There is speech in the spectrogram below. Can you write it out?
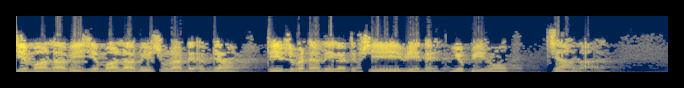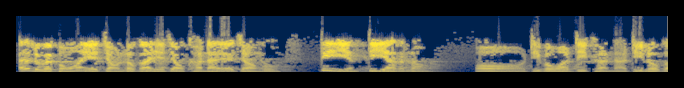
ရင့်မာလာပြီးရင့်မာလာပြီးဆိုတာနဲ့အမျှဒီဇဗနန်လေးကတဖြည်းဖြည်းနဲ့ညှပ်ပြီးတော့ကြာလာတယ်အဲ့လိုပဲဘဝရဲ့အကြောင်းလောကရဲ့အကြောင်းခန္ဓာရဲ့အကြောင်းကိုသိရင်သိရသလောက်ဩဒီဘဝဒီခန္ဓာဒီလောက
